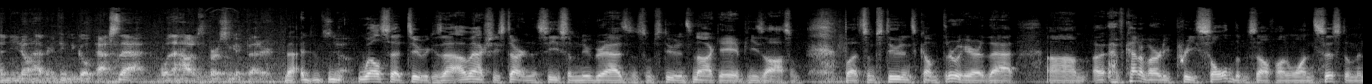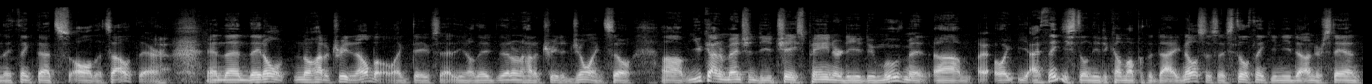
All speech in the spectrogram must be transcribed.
and you don't have anything to go past that, well, then how does the person get better? Now, So- Well said too, because I'm actually starting to see some new grads and some students. Not Gabe, he's awesome, but some students come through here that um, uh, have kind of already pre-sold themselves on one system, and they think that's all that's out there, and then they don't know how to treat an elbow, like Dave said. You know, they, they don't know how to treat a joint. So um, you kind of mentioned, do you chase pain or do you do movement? Um, I, I think you still need to come up with a diagnosis. I still think you need to understand,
